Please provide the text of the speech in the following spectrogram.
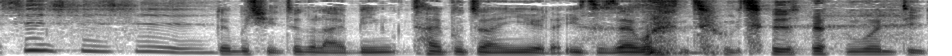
是是是，对不起，这个来宾太不专业了，一直在问主持人问题。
